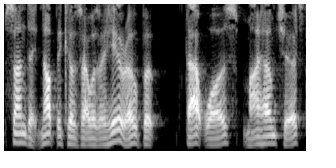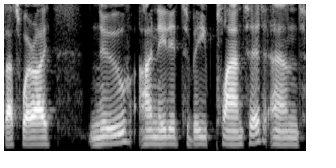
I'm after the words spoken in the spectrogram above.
Sunday. Not because I was a hero, but that was my home church. That's where I knew I needed to be planted, and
